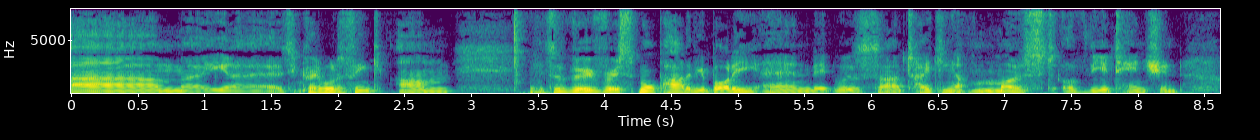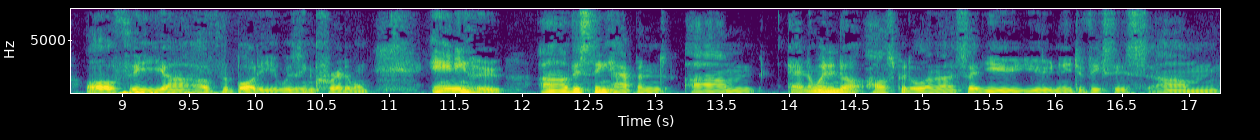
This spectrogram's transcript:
Um, you know, it's incredible to think um, it's a very, very small part of your body, and it was uh, taking up most of the attention of the uh, of the body. It was incredible. Anywho, uh, this thing happened, um, and I went into hospital, and they said, "You you need to fix this." Um,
